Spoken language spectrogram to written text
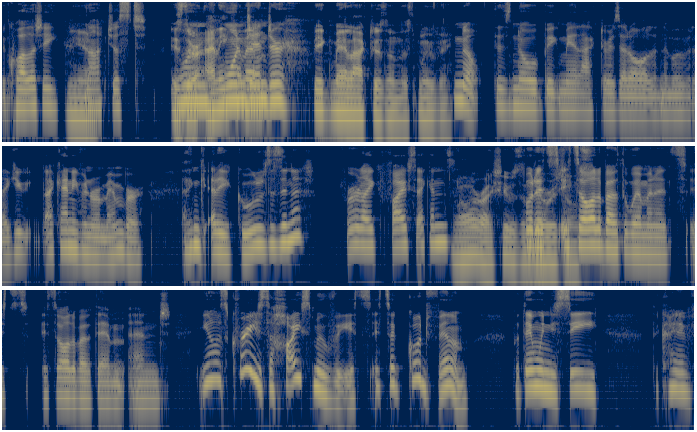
Equality, Yeah. not just Is one, there any one gender. big male actors in this movie? No, there's no big male actors at all in the movie. Like you, I can't even remember. I think Elliott Gould is in it for like five seconds. All right, she was in but the it's originals. it's all about the women. It's it's it's all about them, and you know it's great. It's a heist movie. It's it's a good film. But then when you see the kind of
